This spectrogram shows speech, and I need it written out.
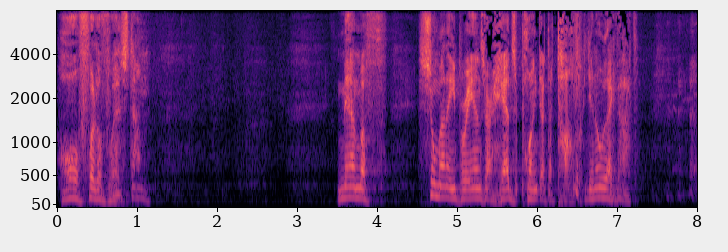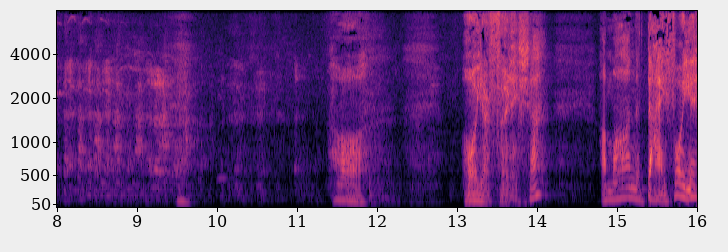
all full of wisdom. Men with so many brains, their heads point at the top, you know, like that. Oh, oh, you're foolish, huh? A man to die for you.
